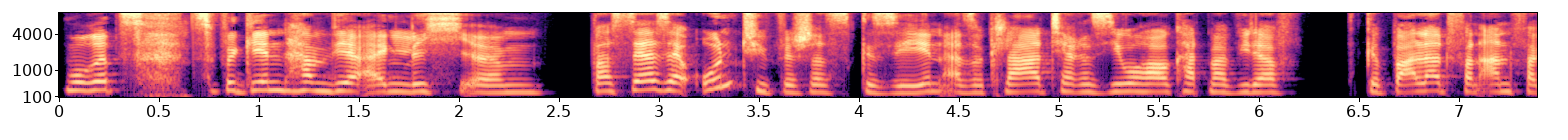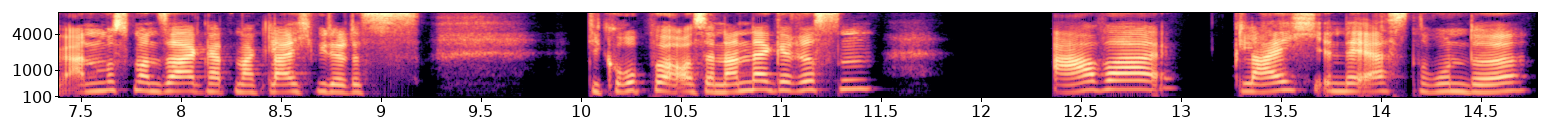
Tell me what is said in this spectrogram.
Moritz, zu Beginn haben wir eigentlich ähm, was sehr, sehr Untypisches gesehen. Also klar, Therese Johaug hat mal wieder geballert von Anfang an, muss man sagen, hat mal gleich wieder das, die Gruppe auseinandergerissen. Aber gleich in der ersten Runde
